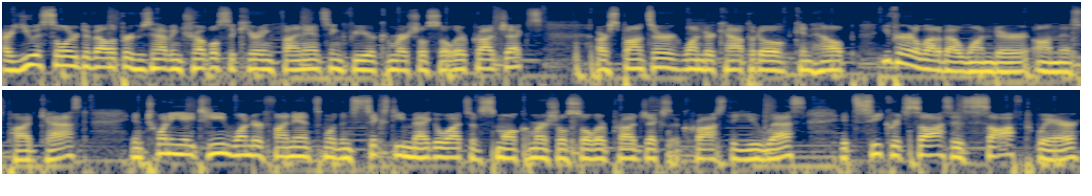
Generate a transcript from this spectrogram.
are you a solar developer who's having trouble securing financing for your commercial solar projects? Our sponsor, Wunder Capital, can help. You've heard a lot about Wunder on this podcast. In 2018, Wunder financed more than 60 megawatts of small commercial solar projects across the U.S. Its secret sauce is software,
